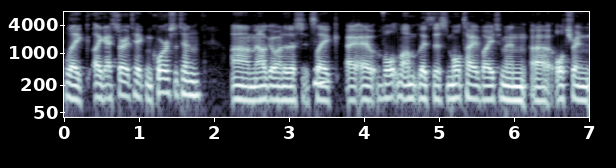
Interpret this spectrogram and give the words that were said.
like like I started taking quercetin. Um, and I'll go into this. It's Mhm. like I, I Volt. um, It's this multivitamin, uh, ultra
